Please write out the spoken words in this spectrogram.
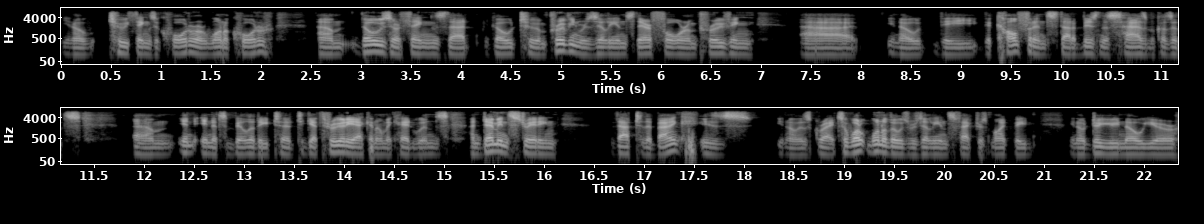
you know two things a quarter or one a quarter, um, those are things that go to improving resilience, therefore improving uh, you know the the confidence that a business has because it's um, in in its ability to to get through any economic headwinds and demonstrating that to the bank is you know is great. So what, one of those resilience factors might be you know do you know your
